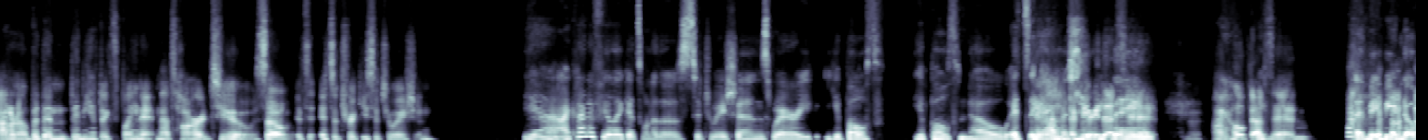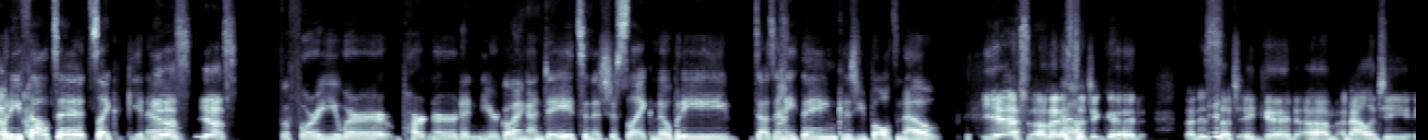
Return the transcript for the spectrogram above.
I don't know, but then then you have to explain it, and that's hard too. So it's it's a tricky situation. Yeah, I kind of feel like it's one of those situations where you, you both you both know it's a yeah, chemistry thing. It. I hope that's it. and maybe nobody felt it. It's like, you know, yes, yes. Before you were partnered and you're going on dates and it's just like nobody does anything because you both know. Yes. Oh, that is know? such a good that is such a good um, analogy.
